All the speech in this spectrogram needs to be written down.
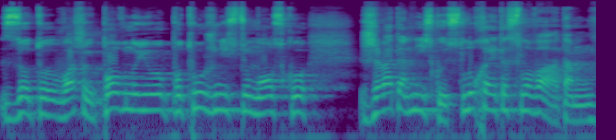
з вашою повною потужністю мозку живете англійською, слухаєте слова там.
